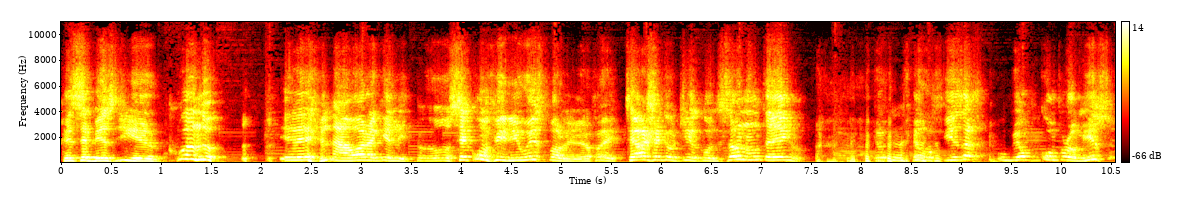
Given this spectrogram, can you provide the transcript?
Receber esse dinheiro. Quando ele, na hora que ele. Você conferiu isso, Paulinho? Eu falei, você acha que eu tinha condição? Não tenho. Eu, eu fiz a, o meu compromisso.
